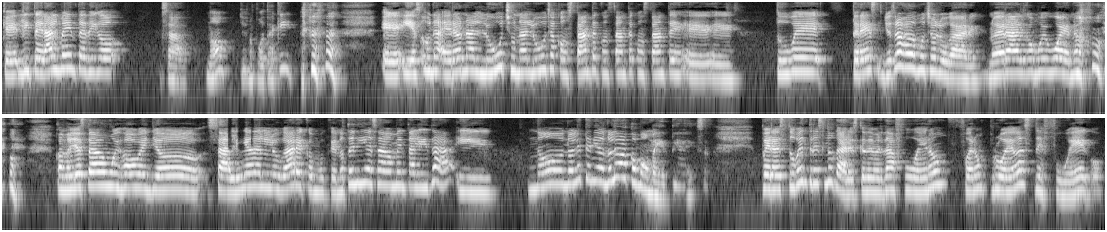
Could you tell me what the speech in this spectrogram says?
que literalmente digo, o sea, no, yo no puedo estar aquí. Eh, y es una, era una lucha, una lucha constante, constante, constante. Eh, eh, tuve tres, yo he trabajado en muchos lugares, no era algo muy bueno. Cuando yo estaba muy joven, yo salía del lugar como que no tenía esa mentalidad y no, no le tenía, no le daba como mente a eso. Pero estuve en tres lugares que de verdad fueron, fueron pruebas de fuego.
